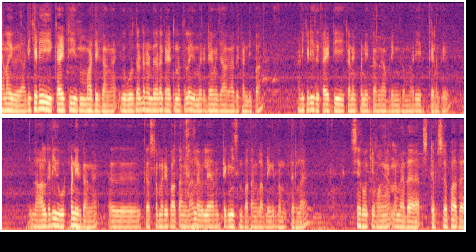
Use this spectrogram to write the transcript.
ஏன்னா இது அடிக்கடி கழட்டி மாட்டியிருக்காங்க இது ஒரு தடவை ரெண்டு தடவை கட்டினத்தில் இது மாதிரி டேமேஜ் ஆகாது கண்டிப்பாக அடிக்கடி இதை கழட்டி கனெக்ட் பண்ணியிருக்காங்க அப்படிங்கிற மாதிரி இருக்குது எனக்கு. இல்லை ஆல்ரெடி இது ஒர்க் பண்ணியிருக்காங்க அது கஸ்டமரே பார்த்தாங்களா? இல்லை இல்லை யாரும் டெக்னீஷியன் பார்த்தாங்களா அப்படிங்கிறது நமக்கு தெரில சரி ஓகே வாங்க. நம்ம அதை ஸ்டெப் ஸ்டெப்பாக அதை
